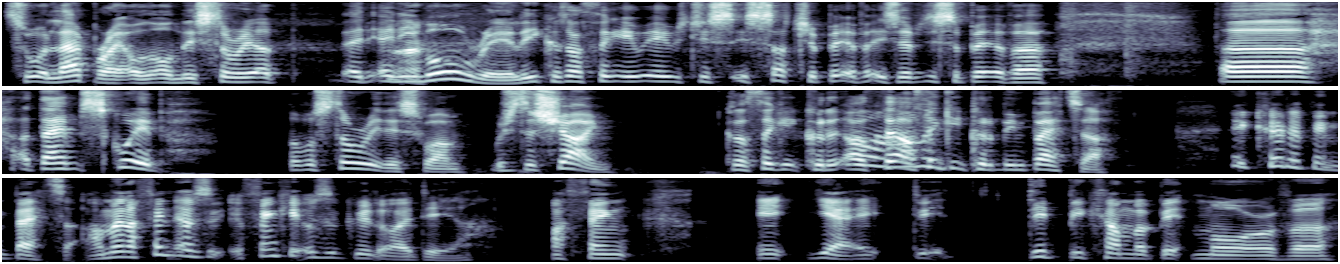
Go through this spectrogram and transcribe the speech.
sort of elaborate on, on this story uh, anymore, really, because I think it, it was just it's such a bit of it's a, just a bit of a uh, a damp squib of a story. This one, which is a shame, because I think it could I, th- I think it could have been better. It could have been better. I mean, I think there was, I think it was a good idea. I think it, yeah, it, it did become a bit more of a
